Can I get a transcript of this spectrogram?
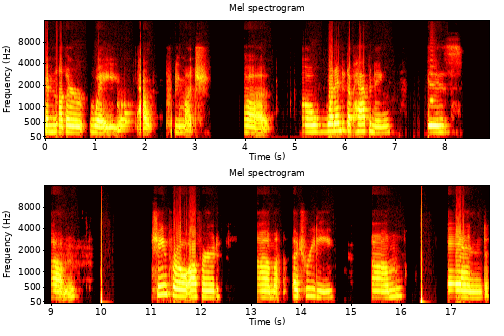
another way out, pretty much. Uh, so what ended up happening is um, Chain Pro offered um, a treaty, um, and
